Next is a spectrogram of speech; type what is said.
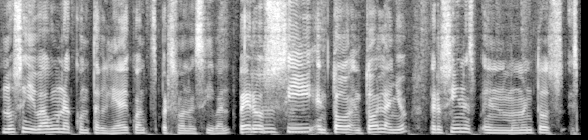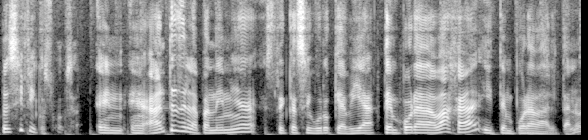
no se llevaba una contabilidad de cuántas personas iban, pero sí en todo, en todo el año, pero sí en, momentos específicos. O sea, en, antes de la pandemia, estoy casi seguro que había temporada baja y temporada alta, ¿no?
